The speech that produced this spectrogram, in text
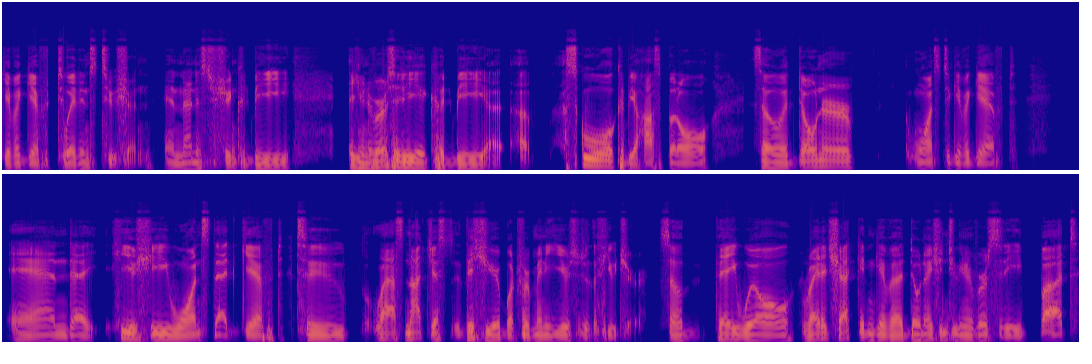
give a gift to an institution, and that institution could be a university, it could be a, a, school, it could be a hospital. So a donor wants to give a gift, and uh, he or she wants that gift to last not just this year, but for many years into the future. So they will write a check and give a donation to a university, but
